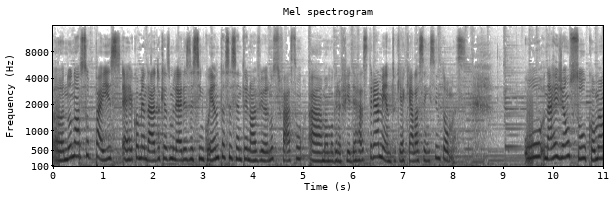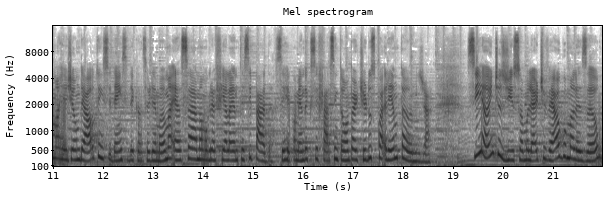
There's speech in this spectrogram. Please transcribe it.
Uh, no nosso país, é recomendado que as mulheres de 50 a 69 anos façam a mamografia de rastreamento, que é aquela sem sintomas. O, na região sul, como é uma região de alta incidência de câncer de mama, essa mamografia ela é antecipada. Se recomenda que se faça então a partir dos 40 anos já. Se antes disso a mulher tiver alguma lesão,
